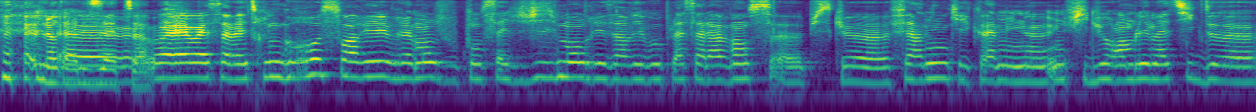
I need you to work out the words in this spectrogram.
le réalisateur. Euh, ouais, ouais, ça va être une grosse soirée. Vraiment, je vous conseille vivement de réserver vos places à l'avance, puisque Fermin, qui est quand même une, une figure emblématique de,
